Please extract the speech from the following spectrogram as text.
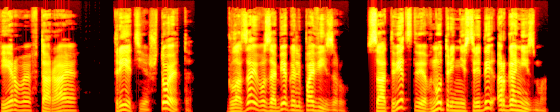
Первая, вторая, третья. Что это? Глаза его забегали по визору. Соответствие внутренней среды организма.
